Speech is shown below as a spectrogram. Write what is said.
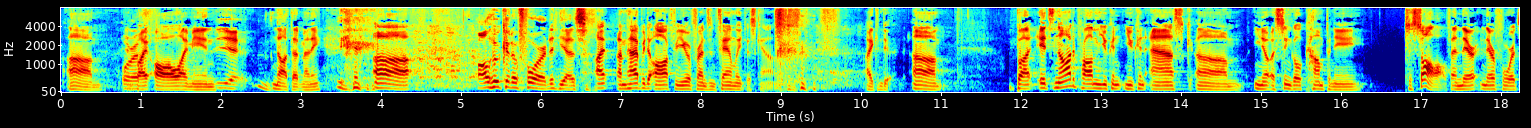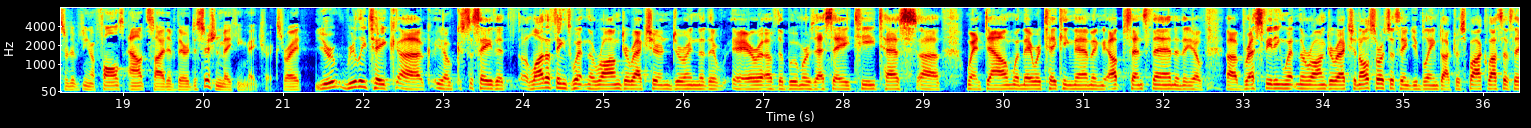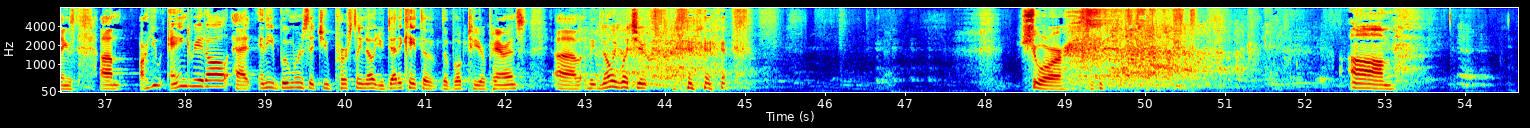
Um, or by all, I mean yeah. not that many. uh, all who can afford, yes. I, am happy to offer you a friends and family discount. I can do it. Um, but it's not a problem you can, you can ask um, you know, a single company to solve, and, and, therefore it sort of you know falls outside of their decision making matrix, right? You really take uh, you know to say that a lot of things went in the wrong direction during the, the era of the boomers. SAT tests uh, went down when they were taking them, and up since then. And you know uh, breastfeeding went in the wrong direction. All sorts of things. You blame Dr. Spock. Lots of things. Um, are you angry at all at any boomers that you personally know? You dedicate the, the book to your parents, uh, knowing what you. Sure. um,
